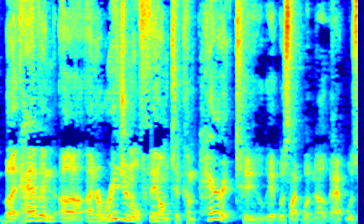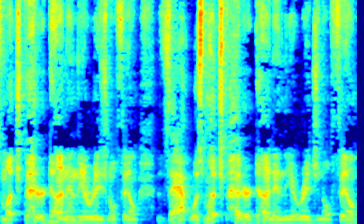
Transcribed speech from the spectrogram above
But having uh, an original film to compare it to, it was like, well, no, that was much better done in the original film. That was much better done in the original film.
